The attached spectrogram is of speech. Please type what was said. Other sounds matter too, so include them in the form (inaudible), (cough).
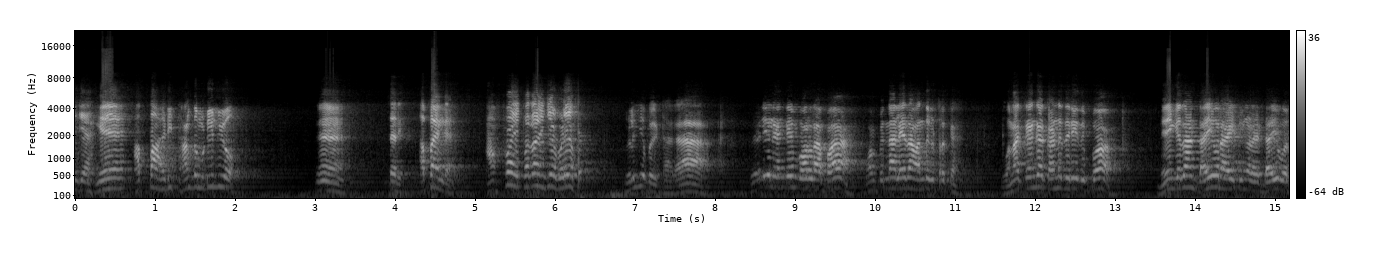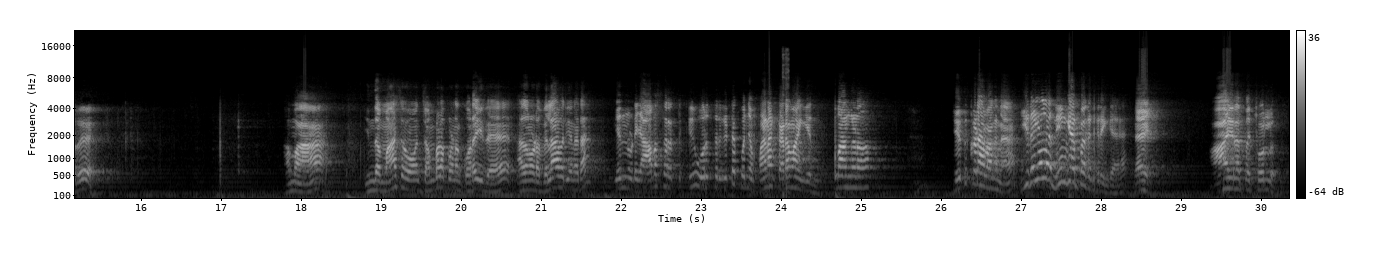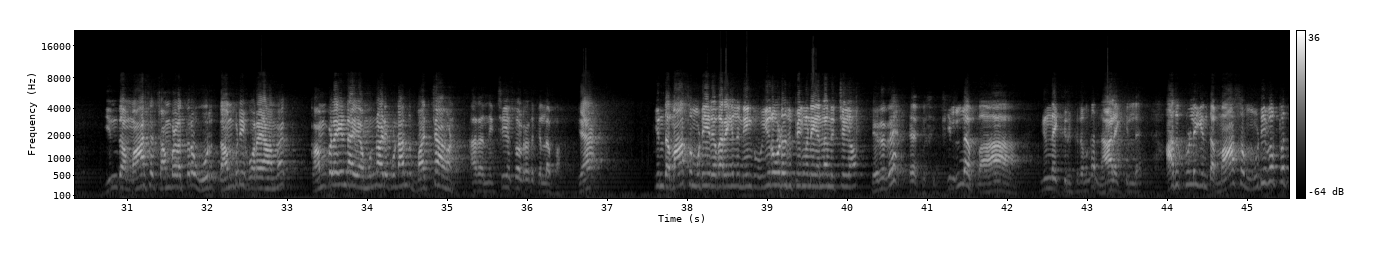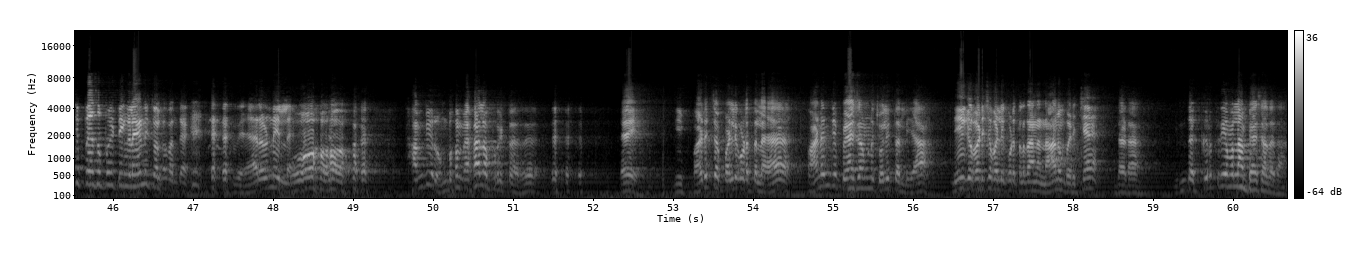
வைங்க. ஏன் அப்பா அடி தாங்க முடியலையோ? சரி அப்பா எங்க? அப்பா இப்பதான் இங்கே வெளியே வெளியே போயிட்டாரா? வெளியில எங்கேயும் போறதாப்பா உன் பின்னாலே தான் வந்துகிட்டு இருக்கேன். உனக்கு எங்க கண்ணு தெரியுது இப்போ? நீங்க தான் டைவர் ஆயிட்டீங்களே டைவர் ஆமா இந்த மாசம் உன் சம்பள பணம் குறையுதே. அதனோட விலாவரி என்னடா? என்னுடைய அவசரத்துக்கு ஒருத்தர்கிட்ட கொஞ்சம் பணம் கடன் வாங்கியிருந்தேன் வாங்கணும். எதுக்குடா வாங்கின? இதையெல்லாம் நீங்க எப்ப கட்டுறீங்க டேய் ஆயிரத்தை சொல்லு. இந்த மாச சம்பளத்துல ஒரு தம்படி குறையாம கம்ப்ளைண்டா என் முன்னாடி கொண்டாந்து பச்சாகணும் அத நிச்சயம் சொல்றதுக்கு இல்லப்பா. ஏன்? இந்த மாசம் முடியிற வரையில நீங்க உயிரோட இருப்பீங்கன்னு என்ன நிச்சயம்? என்னது? இல்லப்பா. இன்னைக்கு இருக்கிறவங்க நாளைக்கு இல்ல. அதுக்குள்ள இந்த மாசம் முடிவை பத்தி பேச போயிட்டீங்களேன்னு சொல்ல வந்தேன். வேற ஒண்ணும் இல்ல. தம்பி ரொம்ப மேல போயிட்டாரு. ஏய் நீ படிச்ச பள்ளிக்கூடத்துல பணிஞ்சு பேசணும்னு சொல்லி தரலையா? நீங்க படிச்ச பள்ளிக்கூடத்துல தானே நானும் படிச்சேன். இந்தாடா. இந்த கிருத்திரியம் எல்லாம் பேசாதடா.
